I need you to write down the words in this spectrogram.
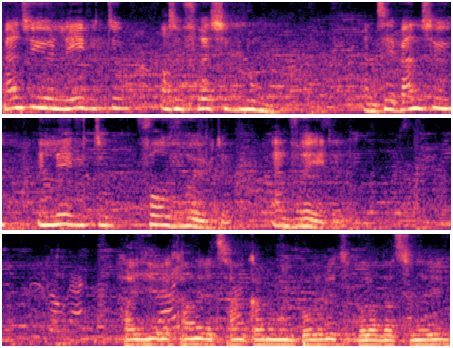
wensen u een leven toe als een frisse bloem. En zij wensen u een leven toe vol vreugde en vrede. Հայ երեխաները ցանկանում են բոլորիդ հոլանդացիներին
